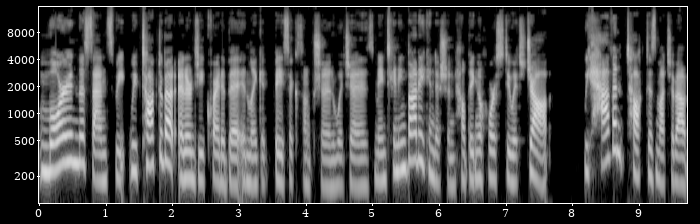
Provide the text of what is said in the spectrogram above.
more in the sense we we've talked about energy quite a bit in like a basic function, which is maintaining body condition, helping a horse do its job. We haven't talked as much about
